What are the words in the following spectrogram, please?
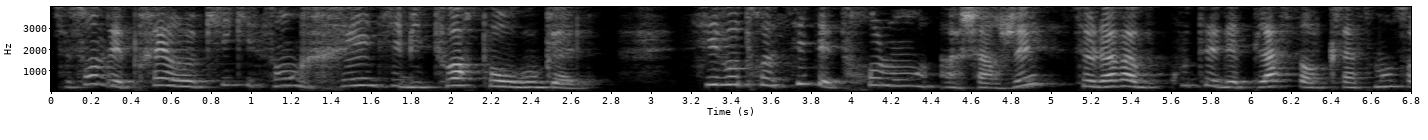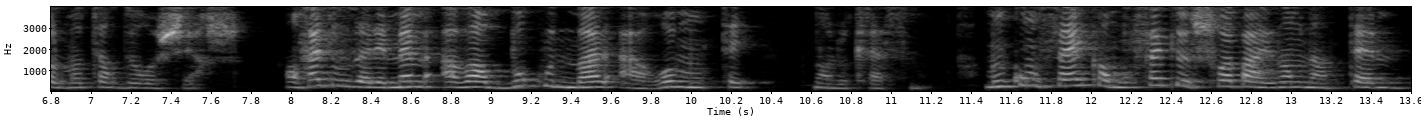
ce sont des prérequis qui sont rédhibitoires pour Google. Si votre site est trop long à charger, cela va vous coûter des places dans le classement sur le moteur de recherche. En fait, vous allez même avoir beaucoup de mal à remonter dans le classement. Mon conseil, quand vous faites le choix par exemple d'un thème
